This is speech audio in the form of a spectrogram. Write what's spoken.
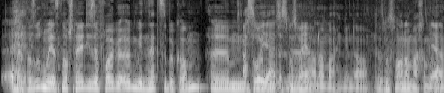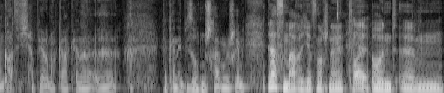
Dann versuchen wir jetzt noch schnell diese Folge irgendwie ins Netz zu bekommen. Ähm, Ach so, und, ja, das muss man ja äh, auch noch machen, genau. Das muss man auch noch machen. Ja. Oh Gott, ich habe ja auch noch gar keine, äh, gar keine Episodenbeschreibung geschrieben. Das mache ich jetzt noch schnell. Toll. Und ähm,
